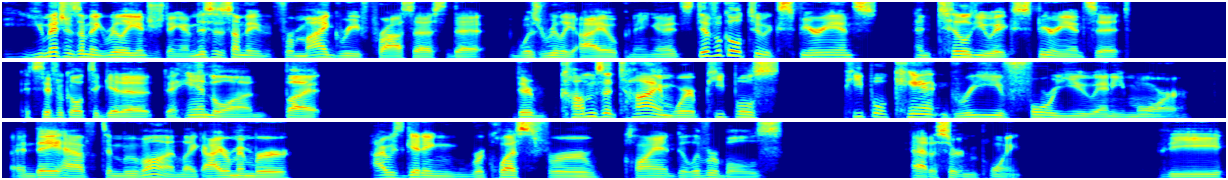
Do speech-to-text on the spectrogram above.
you mentioned something really interesting and this is something for my grief process that was really eye-opening and it's difficult to experience until you experience it. It's difficult to get a the handle on, but there comes a time where people people can't grieve for you anymore and they have to move on. Like I remember I was getting requests for client deliverables at a certain point. The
